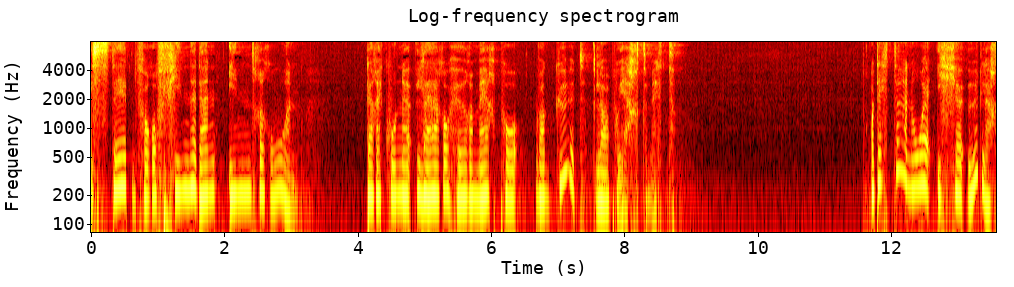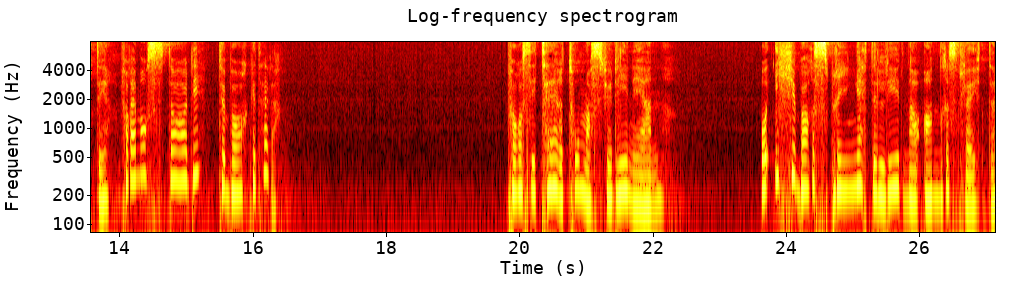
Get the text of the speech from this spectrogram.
Istedenfor å finne den indre roen der jeg kunne lære å høre mer på hva Gud la på hjertet mitt. Og dette er noe jeg ikke er utlært i, for jeg må stadig tilbake til det. For å sitere Thomas Jødin igjen Og ikke bare springe etter lyden av andres fløyte.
